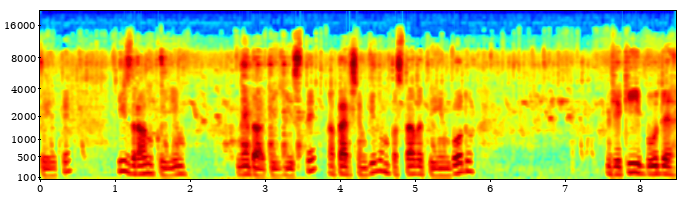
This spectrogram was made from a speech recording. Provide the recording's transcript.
пити. І зранку їм не дати їсти, а першим ділом поставити їм воду, в якій буде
